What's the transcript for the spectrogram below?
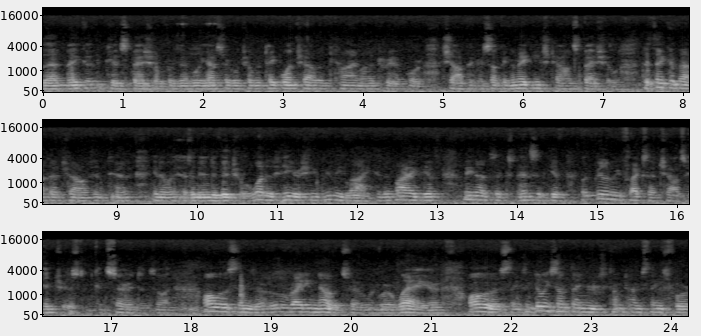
that make a kid special. For example, we have several children. Take one child at a time on a trip or shopping or something to make each child special. To think about that child's intent, you know, as an individual. What does he or she really like? And to buy a gift, maybe not an expensive gift, but really reflects that child's interest and concerns and so on. All those things are writing notes or when we're away or all of those things. And doing something, sometimes things for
